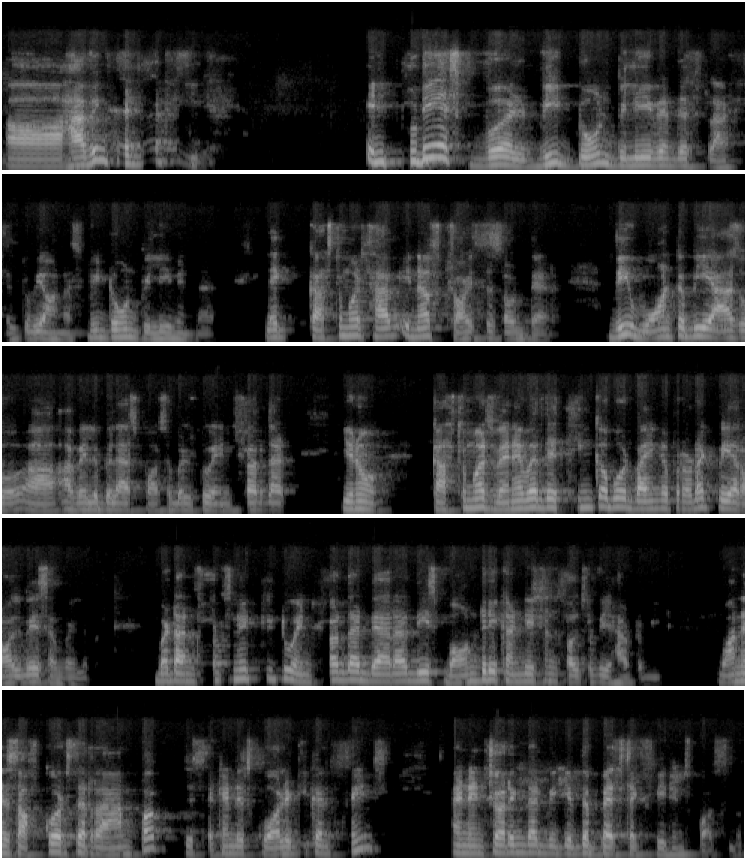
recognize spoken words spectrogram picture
Hmm. Uh, having said that, in today's world, we don't believe in this flash sale. To be honest, we don't believe in that. Like customers have enough choices out there. We want to be as uh, available as possible to ensure that you know customers, whenever they think about buying a product, we are always available. But unfortunately, to ensure that there are these boundary conditions also we have to meet. One is, of course, the ramp up. The second is quality constraints and ensuring that we give the best experience possible.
